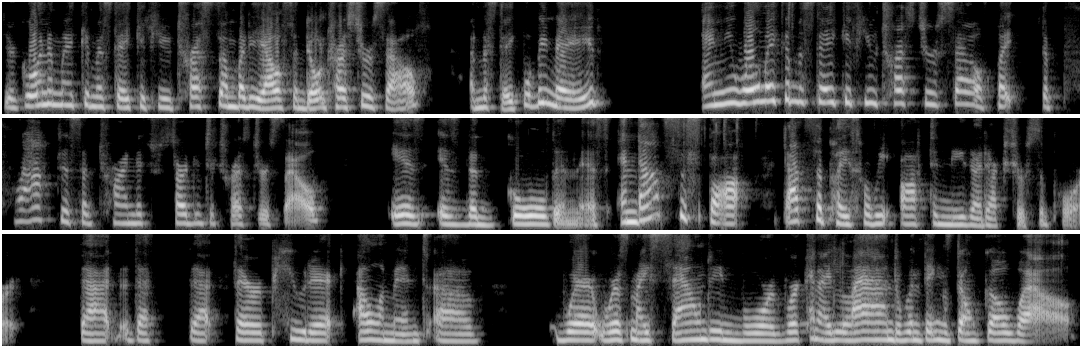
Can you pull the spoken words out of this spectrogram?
You're going to make a mistake if you trust somebody else and don't trust yourself. A mistake will be made. And you will make a mistake if you trust yourself. But the practice of trying to starting to trust yourself is, is the gold in this. And that's the spot, that's the place where we often need that extra support, that that that therapeutic element of where where's my sounding board? Where can I land when things don't go well?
